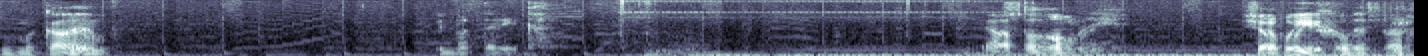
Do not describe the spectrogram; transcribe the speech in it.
Вмикаємо. Автономний. Все, поїхали тепер.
